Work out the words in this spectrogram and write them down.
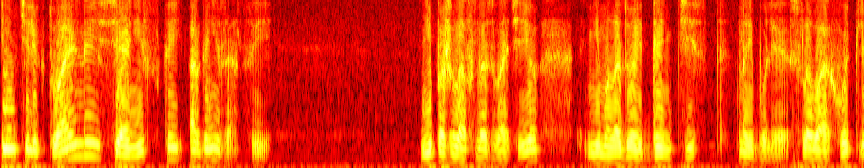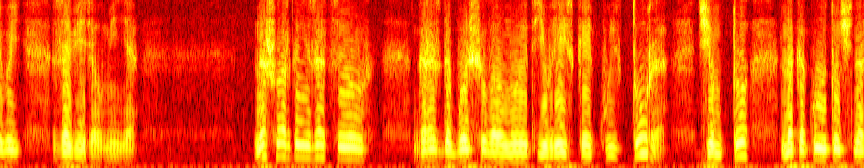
интеллектуальной сионистской организации. Не пожелав назвать ее, немолодой дентист, наиболее словоохотливый, заверил меня. Нашу организацию гораздо больше волнует еврейская культура, чем то, на какую точно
